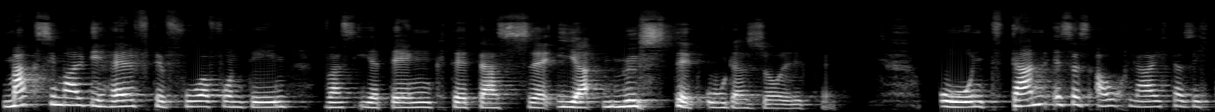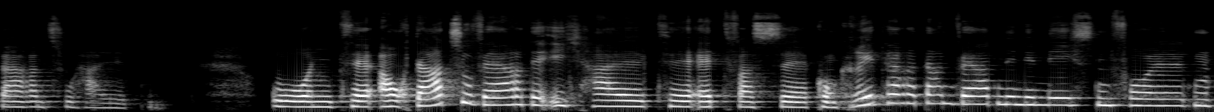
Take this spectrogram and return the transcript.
maximal die Hälfte vor von dem, was ihr denkt, dass ihr müsstet oder solltet. Und dann ist es auch leichter, sich daran zu halten. Und äh, auch dazu werde ich halt äh, etwas äh, konkreter dann werden in den nächsten Folgen,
